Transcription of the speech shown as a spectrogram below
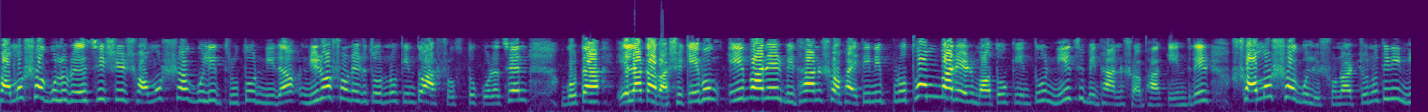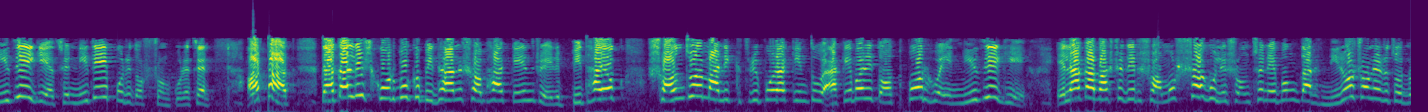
সমস্যাগুলো রয়েছে সেই সমস্যাগুলি দ্রুত নিরসনের জন্য কিন্তু আশ্বস্ত করেছেন গোটা এলাকাবাসীকে। এবং এবারের বিধানসভায় তিনি প্রথমবারের মতো কিন্তু নিজ বিধানসভা কেন্দ্রের সমস্যাগুলি শোনার জন্য তিনি নিজেই গিয়েছেন, নিজেই পরিদর্শন করেছেন। অর্থাৎ তেতাল্লিশ কুর্বুক বিধানসভা কেন্দ্রের বিধায়ক সঞ্জয় মানিক ত্রিপুরা কিন্তু একেবারে তৎপর হয়ে নিজে গিয়ে এলাকাবাসীদের সমস্যাগুলি শুনছেন এবং তার নিরসনের জন্য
